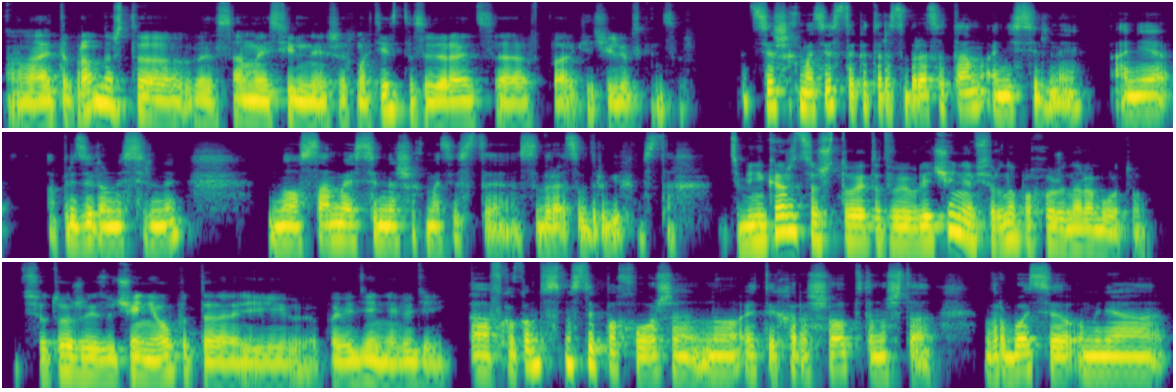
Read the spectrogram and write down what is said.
А это правда, что самые сильные шахматисты собираются в парке челюскинцев? Те шахматисты, которые собираются там, они сильны. Они определенно сильны. Но самые сильные шахматисты собираются в других местах. Тебе не кажется, что это твое увлечение все равно похоже на работу? Все то же изучение опыта и поведения людей. А в каком-то смысле похоже, но это и хорошо, потому что в работе у меня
